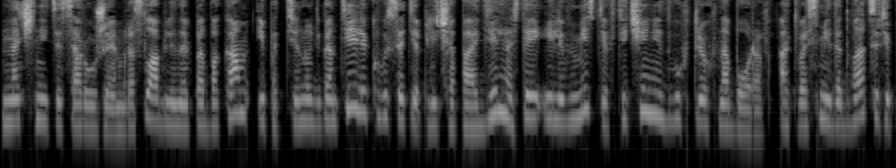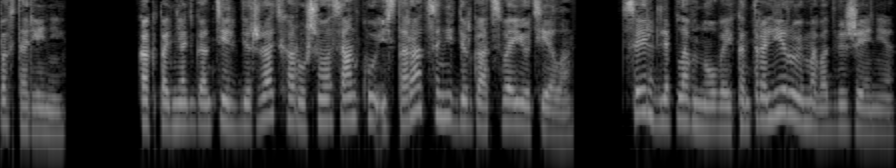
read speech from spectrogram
начните с оружием расслабленной по бокам и подтянуть гантели к высоте плеча по отдельности или вместе в течение двух-трех наборов от 8 до 20 повторений. Как поднять гантель, держать хорошую осанку и стараться не дергать свое тело. Цель для плавного и контролируемого движения.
